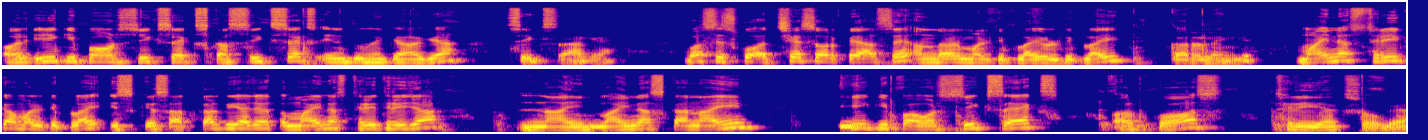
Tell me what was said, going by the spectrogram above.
और ई e की पावर सिक्स एक्स का सिक्स एक्स इंटू में क्या आ गया? सिक्स आ गया। बस इसको अच्छे से और प्यार से अंदर मल्टीप्लाई उल्टीप्लाई कर लेंगे। माइनस थ्री का मल्टीप्लाई इसके साथ कर दिया जाए तो माइनस थ्री थ्री जा नाइन माइनस का नाइन ई e की पावर सिक्स एक्स और कॉस थ्री एक्स हो गया।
